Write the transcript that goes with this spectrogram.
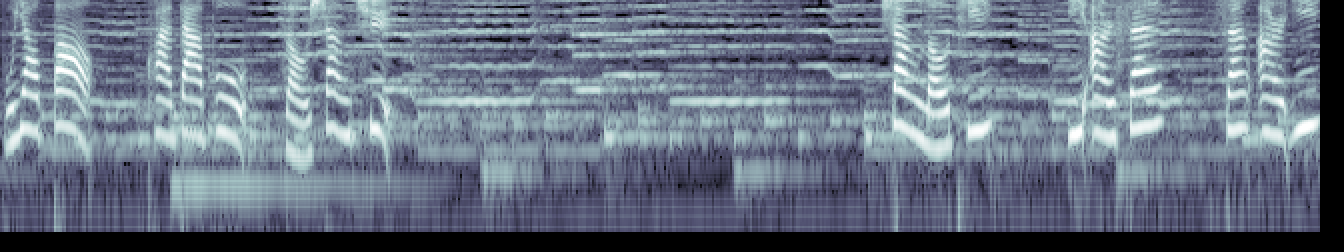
不要抱，跨大步走上去，上楼梯，一二三。三二一，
